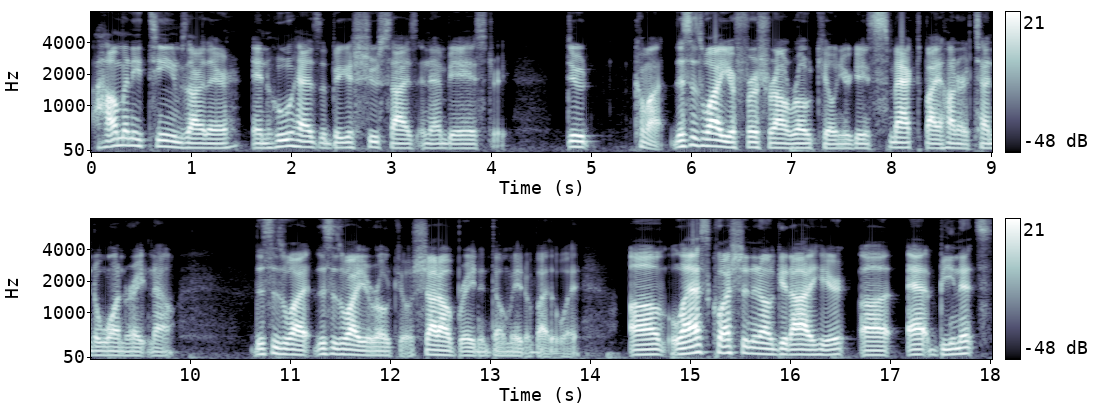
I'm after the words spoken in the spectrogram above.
how many teams are there and who has the biggest shoe size in NBA history? Dude, come on. This is why you're first round roadkill and you're getting smacked by Hunter 10 to 1 right now. This is why this is why you're roadkill. Shout out Braden Delmeda, by the way. Um, last question, and I'll get out of here. Uh, at Beanitz,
